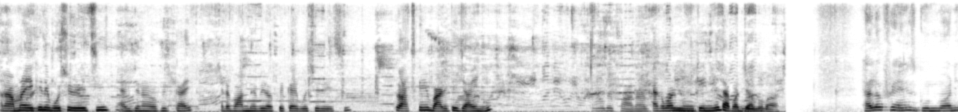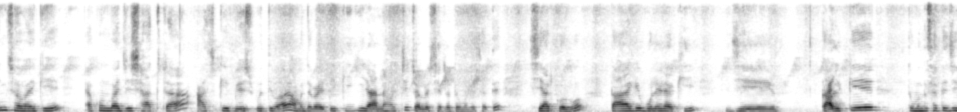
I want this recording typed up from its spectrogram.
আর আমরা এখানে বসে রয়েছি একজনের অপেক্ষায় একটা বান্ধবীর অপেক্ষায় বসে রয়েছি। তো আজকে আমি বাড়িতে যাইনি। একবার মেয়েকে নিয়ে তারপর যাব। হ্যালো ফ্রেন্ডস গুড মর্নিং সবাইকে। এখন বাজে সাতটা। আজকে বৃহস্পতিবার, আমাদের বাড়িতে কি কি রান্না হচ্ছে চলো সেটা তোমাদের সাথে শেয়ার করব। তার আগে বলে রাখি যে, কালকে তোমাদের সাথে যে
